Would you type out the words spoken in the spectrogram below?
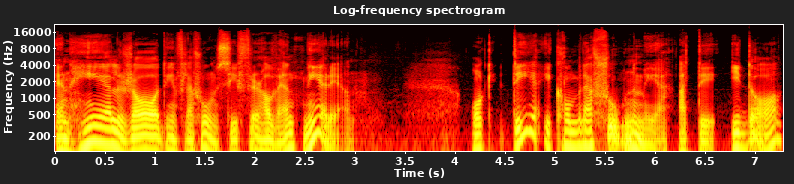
en hel rad inflationssiffror har vänt ner igen. Och det i kombination med att det idag,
